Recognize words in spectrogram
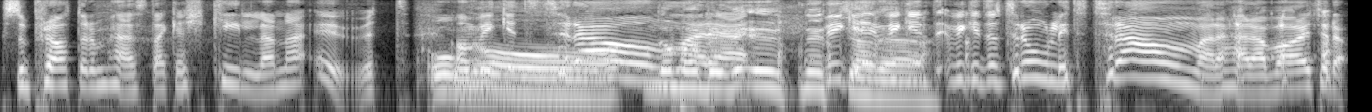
så pratar de här stackars killarna ut Åh. om vilket trauma de det vilket, vilket, vilket otroligt trauma det här har varit för dem.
